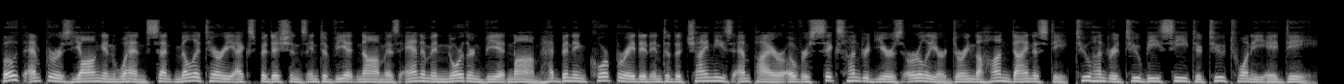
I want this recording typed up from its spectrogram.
Both emperors Yang and Wen sent military expeditions into Vietnam as Annam in northern Vietnam had been incorporated into the Chinese Empire over 600 years earlier during the Han Dynasty 202 BC to 220 AD.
